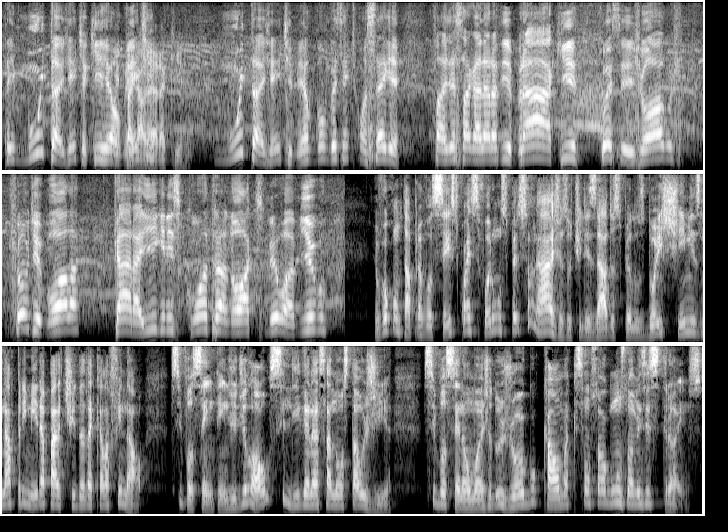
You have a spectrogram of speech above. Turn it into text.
Tem muita gente aqui, realmente. Muita galera aqui. Muita gente mesmo. Vamos ver se a gente consegue fazer essa galera vibrar aqui com esses jogos. Show de bola. Cara, Ignis contra Nox, meu amigo. Eu vou contar para vocês quais foram os personagens utilizados pelos dois times na primeira partida daquela final. Se você entende de LoL, se liga nessa nostalgia. Se você não manja do jogo, calma que são só alguns nomes estranhos.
